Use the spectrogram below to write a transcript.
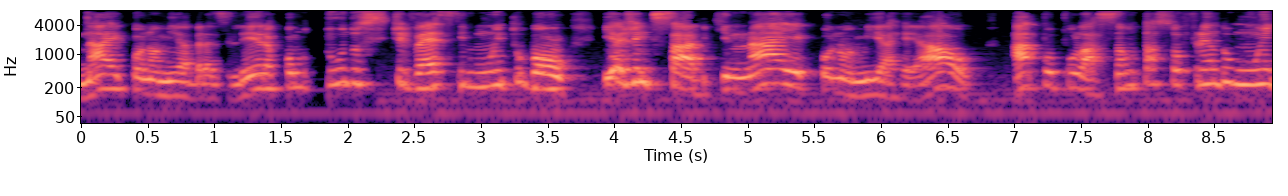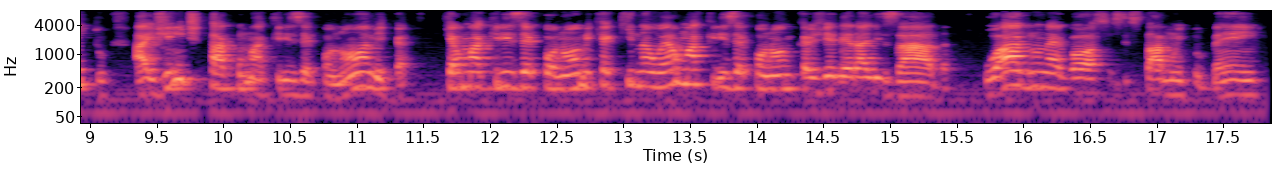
na economia brasileira, como tudo estivesse muito bom. E a gente sabe que na economia real, a população está sofrendo muito. A gente está com uma crise econômica que é uma crise econômica que não é uma crise econômica generalizada. O agronegócio está muito bem,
